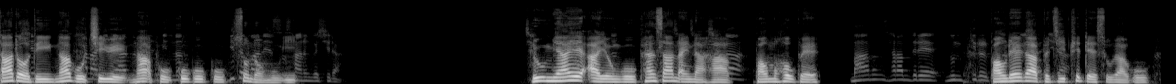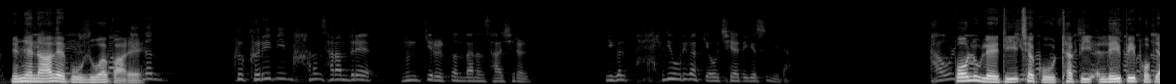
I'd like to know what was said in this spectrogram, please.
တားတော်သည်ငါ့ကိုချစ်၍ငါ့အဖို့ကိုကိုကိုစွန့်တော်မူ၏လူအများရဲ့အာယုံကိုဖန်ဆားနိုင်တာဟာဘောင်မဟုတ်ပဲဘောင်တဲကပကြီးဖြစ်တယ်ဆိုတာကိုမြင်မြန်နားလည်ဖို့လိုအပ်ပါတယ် 그 그림이 많은 사람들의 눈길을 끈다는 사실을 이걸 빨리 우리가 깨우쳐야 되겠습니다. ပေါလုလည်းဒီအချက်ကိုထပ်ပြီးအလေးပေးဖော်ပြ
